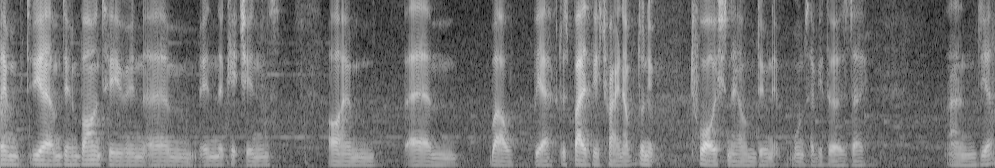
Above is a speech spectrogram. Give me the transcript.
I'm, yeah, I'm doing volunteering um, in the kitchens I'm, um, well, yeah, just basically training. I've done it twice now. I'm doing it once every Thursday. And yeah,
